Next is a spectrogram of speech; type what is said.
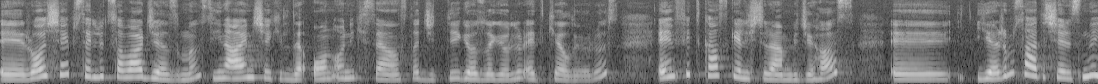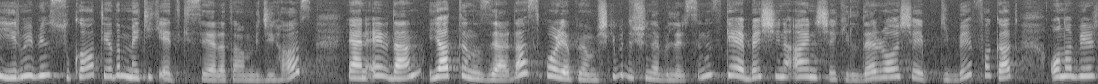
Ee, Roll Shape selülit savar cihazımız. Yine aynı şekilde 10-12 seansta ciddi gözle görülür etki alıyoruz. Enfit kas geliştiren bir cihaz. Ee, yarım saat içerisinde 20 bin squat ya da mekik etkisi yaratan bir cihaz. Yani evden yattığınız yerden spor yapıyormuş gibi düşünebilirsiniz. G5 yine aynı şekilde roll shape gibi fakat ona bir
